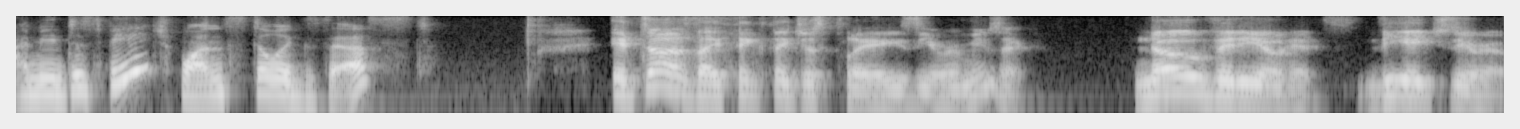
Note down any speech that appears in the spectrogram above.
I mean, does VH1 still exist? It does. I think they just play zero music. No video hits. VH zero.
